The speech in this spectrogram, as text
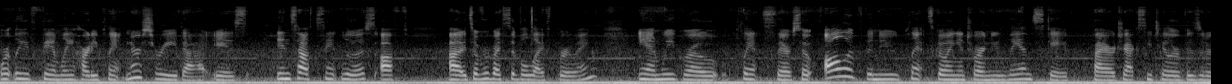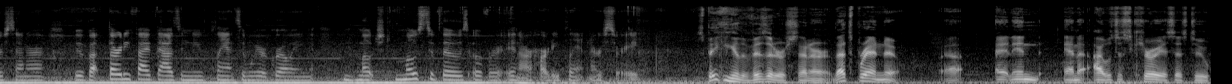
Oertli Family Hardy Plant Nursery that is in South St. Louis off uh, it's over by Civil Life Brewing, and we grow plants there. So all of the new plants going into our new landscape by our Jack C. Taylor Visitor Center, we have about 35,000 new plants, and we are growing most most of those over in our Hardy Plant Nursery. Speaking of the visitor center, that's brand new, uh, and in, and I was just curious as to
